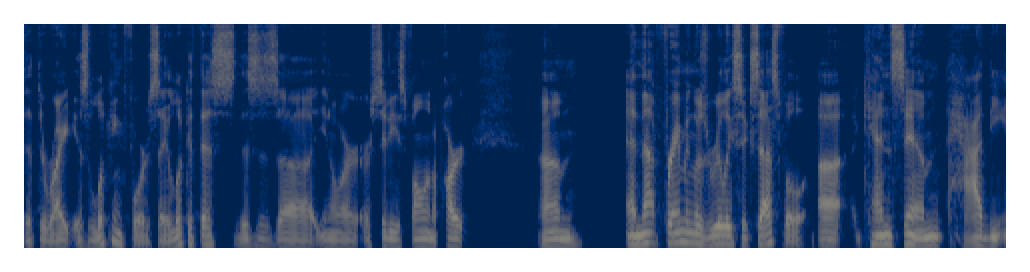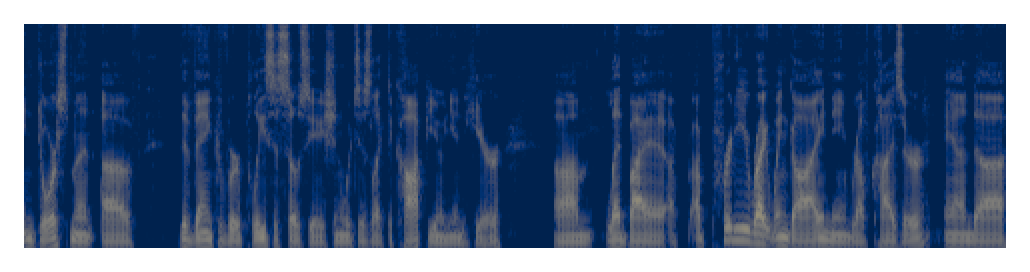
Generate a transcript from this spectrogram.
that the right is looking for to say, look at this, this is uh, you know our, our city is falling apart. Um, and that framing was really successful. Uh, Ken Sim had the endorsement of the Vancouver Police Association, which is like the cop union here, um, led by a, a pretty right wing guy named Ralph Kaiser, and uh,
